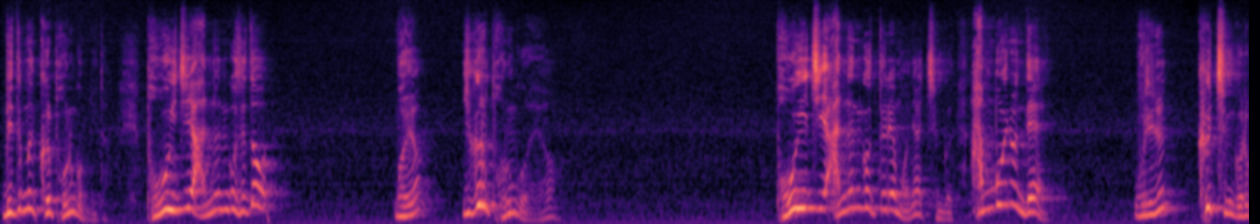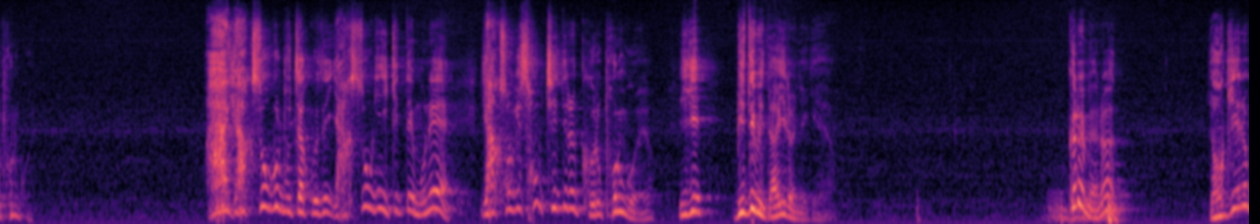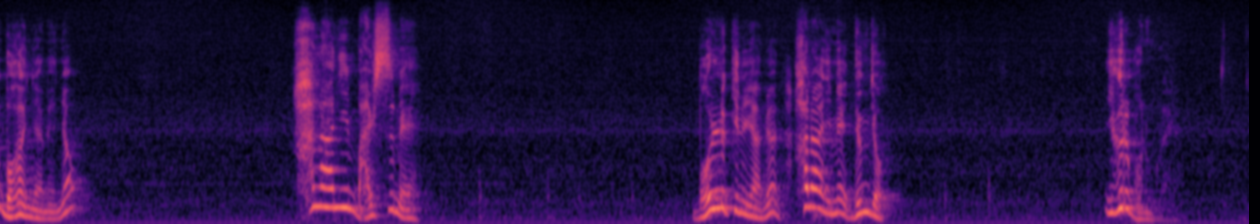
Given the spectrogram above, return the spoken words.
믿음은 그걸 보는 겁니다. 보이지 않는 곳에도 뭐예요? 이걸 보는 거예요. 보이지 않는 것들의 뭐냐? 증거. 안 보이는데 우리는 그 증거를 보는 거예요. 아, 약속을 붙잡고 있어. 약속이 있기 때문에 약속이 성취되는 그거를 보는 거예요. 이게 믿음이다 이런 얘기예요. 그러면은 여기에는 뭐가 있냐면요. 하나님 말씀에 뭘 느끼느냐면 하나님의 능력 이거를 보는 거예요.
